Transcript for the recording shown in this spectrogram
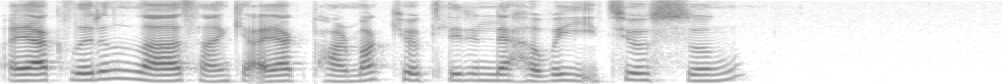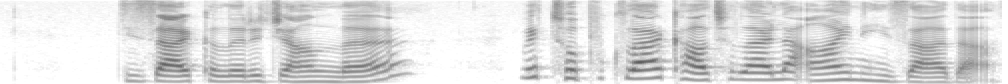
Ayaklarınla sanki ayak parmak köklerinle havayı itiyorsun. Diz arkaları canlı ve topuklar kalçalarla aynı hizada.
